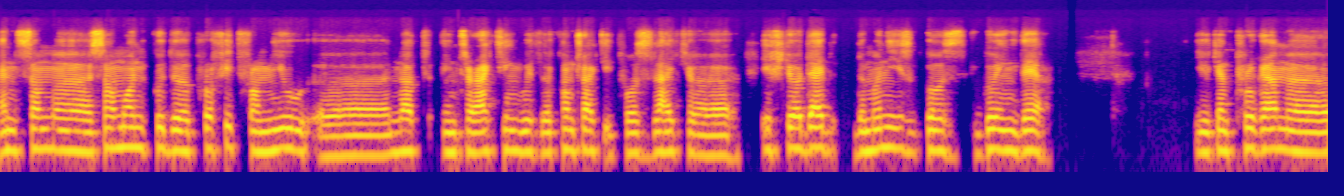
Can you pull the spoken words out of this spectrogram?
and some uh, someone could uh, profit from you uh, not interacting with the contract. It was like uh, if you're dead the money is goes going there. You can program uh,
